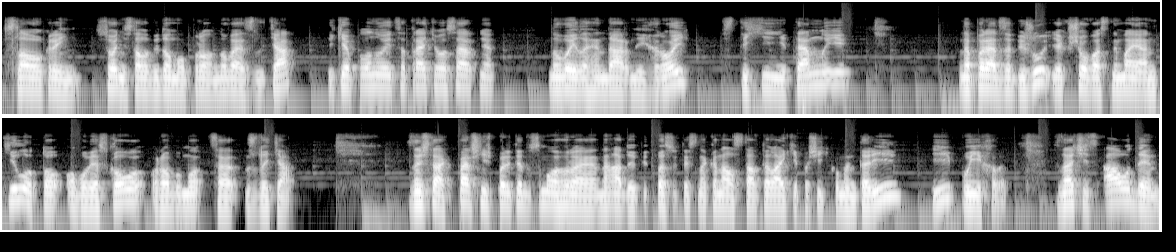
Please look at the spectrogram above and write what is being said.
Слава Україні! Сьогодні стало відомо про нове злиття, яке планується 3 серпня. Новий легендарний герой стихії темної. Наперед забіжу, якщо у вас немає анкілу, то обов'язково робимо це злиття. Значить так, перш ніж перейти до самого героя, нагадую, підписуйтесь на канал, ставте лайки, пишіть коментарі і поїхали. Значить, з А1.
